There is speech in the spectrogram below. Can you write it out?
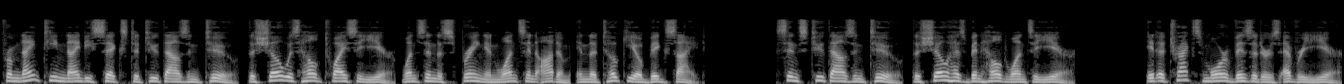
From 1996 to 2002, the show was held twice a year, once in the spring and once in autumn in the Tokyo Big Sight. Since 2002, the show has been held once a year. It attracts more visitors every year.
